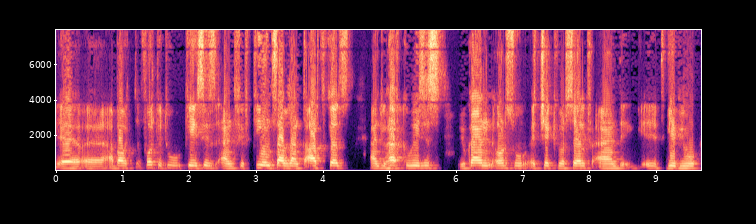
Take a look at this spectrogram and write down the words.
uh, about 42 cases and 15,000 articles and you have quizzes. You can also check yourself and it give you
